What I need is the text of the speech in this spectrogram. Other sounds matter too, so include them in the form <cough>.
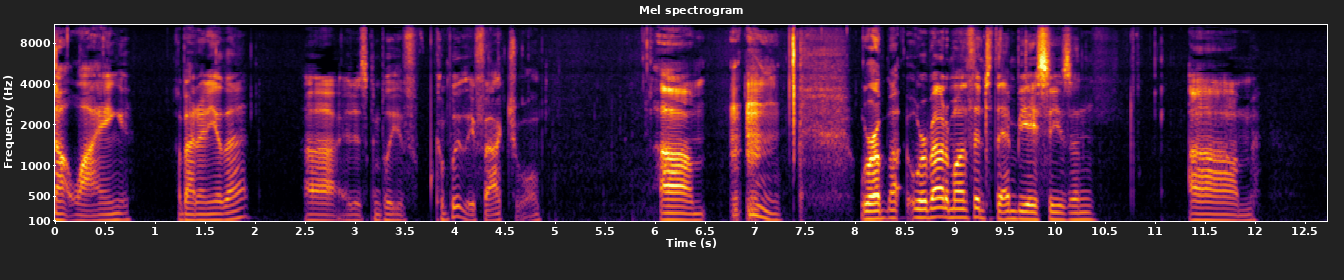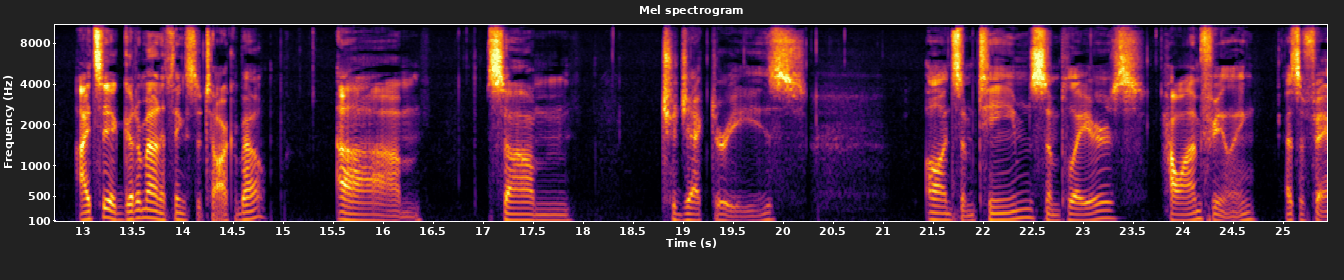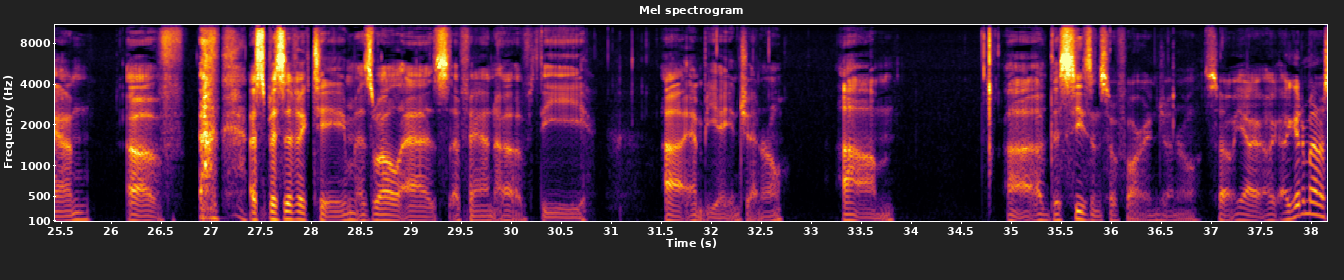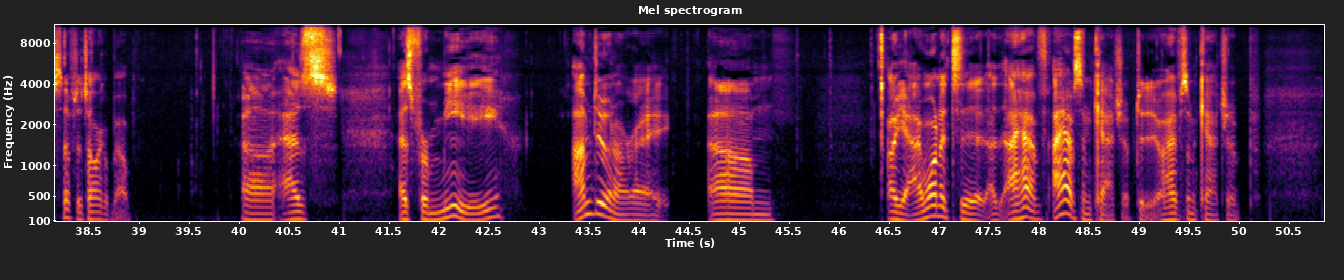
not lying about any of that. Uh, it is completely completely factual. Um, <clears throat> we're about, we're about a month into the NBA season. Um, I'd say a good amount of things to talk about. Um, some trajectories on some teams, some players, how I'm feeling as a fan of <laughs> a specific team, as well as a fan of the uh, NBA in general, um, uh, of this season so far in general. So yeah, a, a good amount of stuff to talk about. Uh, as as for me, I'm doing all right. Um, Oh yeah, I wanted to. I have I have some catch up to do. I have some catch up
